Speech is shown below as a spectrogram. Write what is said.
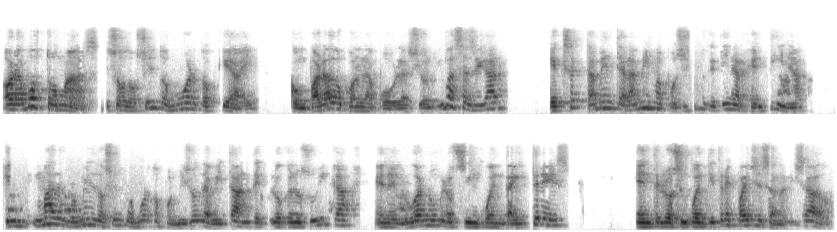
Ahora, vos tomás esos 200 muertos que hay comparado con la población y vas a llegar exactamente a la misma posición que tiene Argentina, que más de 2.200 muertos por millón de habitantes, lo que nos ubica en el lugar número 53 entre los 53 países analizados.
